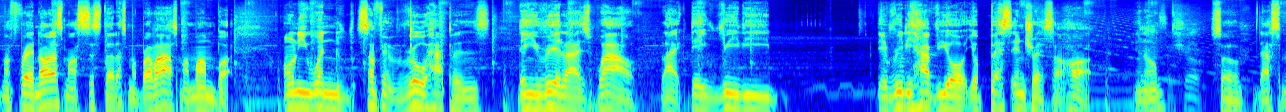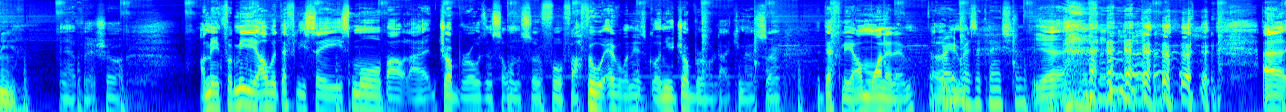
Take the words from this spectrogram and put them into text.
my friend. Oh, that's my sister. That's my brother. Oh, that's my mum. But only when something real happens, then you realize, wow, like they really, they really have your your best interests at heart. You know. For sure. So that's me. Yeah, for sure. I mean, for me, I would definitely say it's more about like job roles and so on and so forth. I feel everyone has got a new job role, like you know. So definitely, I'm one of them. The great Um, resignation. yeah, uh,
